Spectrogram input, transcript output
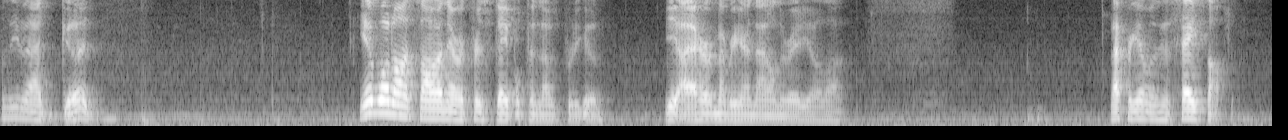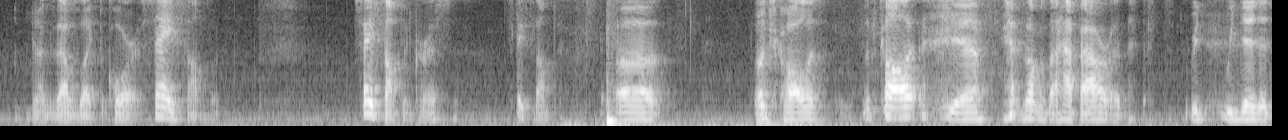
wasn't even that good. He had one on song on there with Chris Stapleton that was pretty good. Yeah, I remember hearing that on the radio a lot. But I forget what it was gonna say something. You know, because that was like the chorus. Say something. Say something, Chris. Say something. Uh, let's call it. Let's call it. Yeah, it's almost a half hour of this. we we did it.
